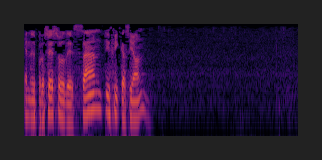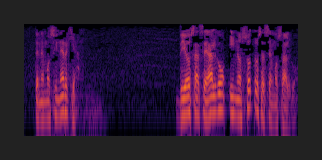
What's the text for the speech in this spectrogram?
en el proceso de santificación, tenemos sinergia. Dios hace algo y nosotros hacemos algo.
